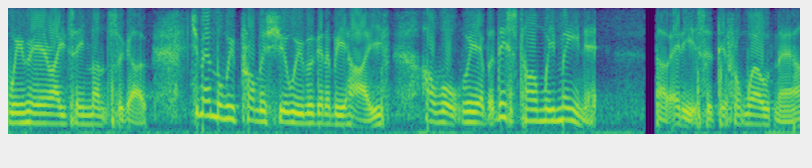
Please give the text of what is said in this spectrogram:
We were here 18 months ago. Do you remember we promised you we were going to behave? Oh, well, yeah, but this time we mean it. No, Eddie, it's a different world now.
